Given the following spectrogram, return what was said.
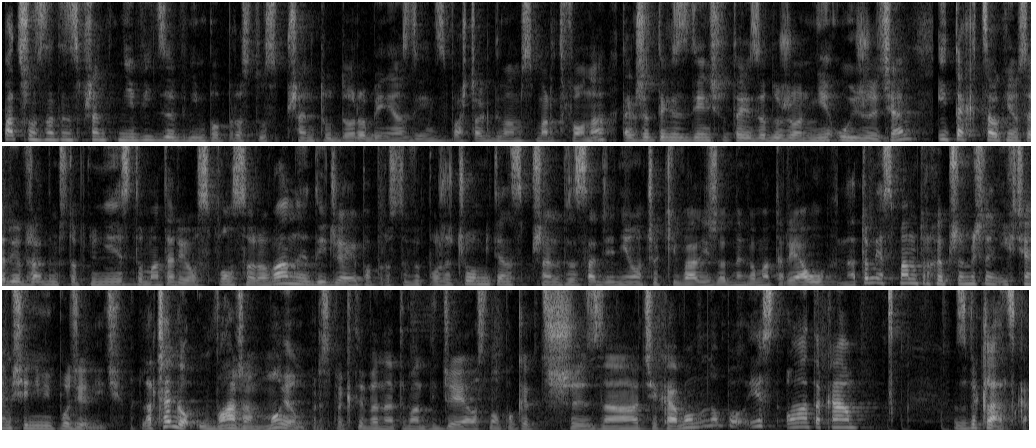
patrząc na ten sprzęt nie widzę w nim po prostu sprzętu do robienia zdjęć, zwłaszcza gdy mam smartfona, także tych zdjęć tutaj za dużo nie ujrzycie. I tak całkiem serio, w żadnym stopniu nie jest to materiał sponsorowany, DJI po prostu wypożyczyło mi ten sprzęt, w zasadzie nie oczekiwali żadnego materiału, natomiast mam trochę przemyśleń i chciałem się nimi podzielić. Dlaczego uważam moją perspektywę na temat DJI Osmo Pocket 3 za ciekawą? No bo jest ona taka zwyklacka.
